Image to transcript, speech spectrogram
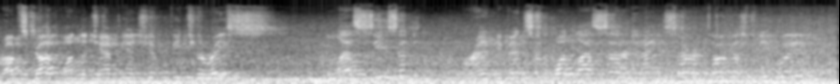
Rob Scott won the championship feature race last season. Randy Benson won last Saturday night at Saratoga Speedway.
